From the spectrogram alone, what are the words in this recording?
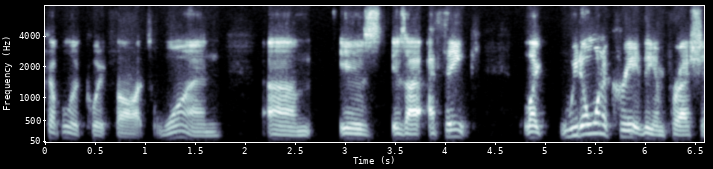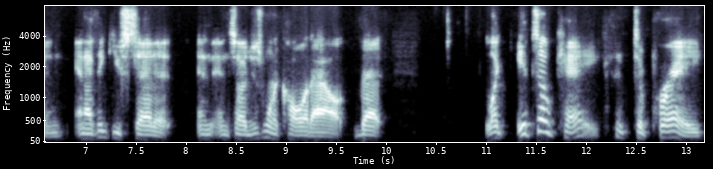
couple of quick thoughts. One um, is is I, I think like we don't want to create the impression, and I think you said it, and and so I just want to call it out that like it's okay to pray.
